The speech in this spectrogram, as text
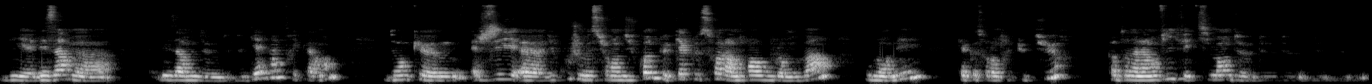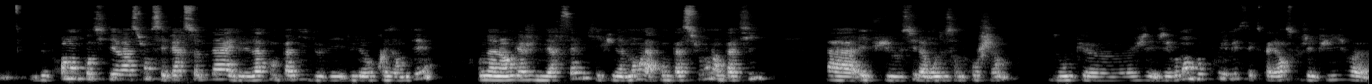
des, des armes, des armes de, de, guerre, hein, très clairement. Donc, j'ai, du coup, je me suis rendu compte que quel que soit l'endroit où l'on va, où l'on est, quelle que soit notre culture, quand on a l'envie effectivement de, de, prendre en considération ces personnes-là et de les accompagner, de les, de les, représenter, on a un langage universel qui est finalement la compassion, l'empathie, euh, et puis aussi l'amour de son prochain. Donc euh, j'ai vraiment beaucoup aimé cette expérience que j'ai pu vivre euh,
